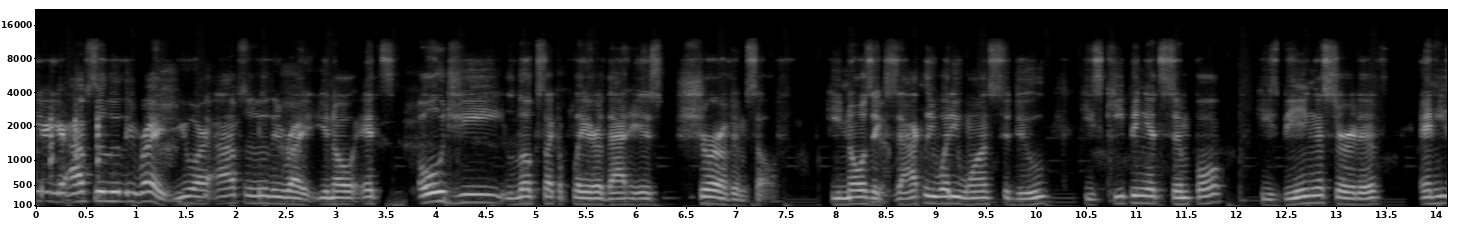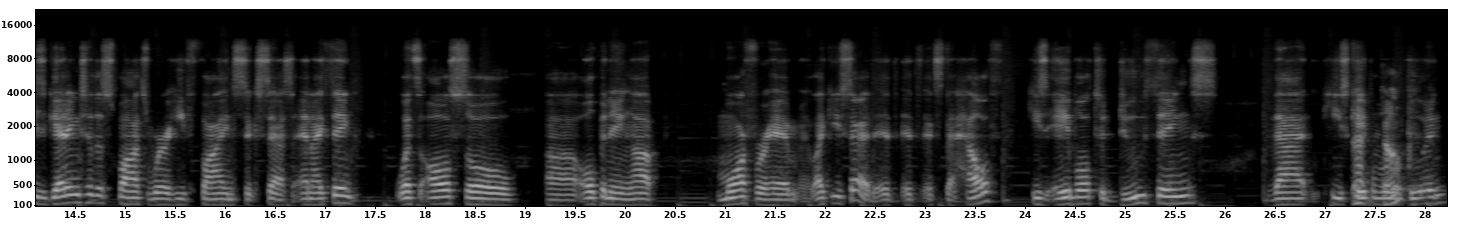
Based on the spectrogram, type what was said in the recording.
you're, you're absolutely right. You are absolutely right. You know, it's OG looks like a player that is sure of himself. He knows exactly what he wants to do. He's keeping it simple. He's being assertive, and he's getting to the spots where he finds success. And I think what's also uh, opening up more for him. Like you said, it, it, it's the health. He's able to do things that he's that capable dunk? of doing.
